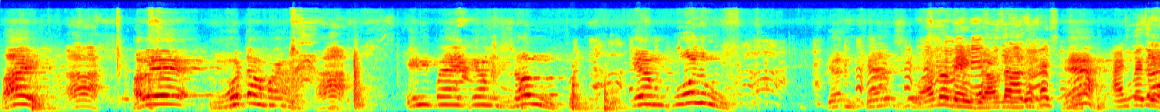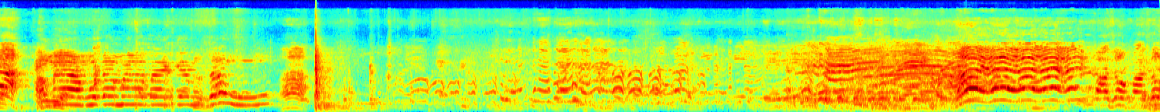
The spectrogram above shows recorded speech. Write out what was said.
ભાઈ. હવે મોટા માણસ. હા. એની પાસે કેમ જવું કેમ બોલવું કેમ વાલો બે ગયો આવડા દેખાય હે? આને તો હમણાં મોટા માણસ પાસે કેમ જવું હા. પાછો પાછો.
